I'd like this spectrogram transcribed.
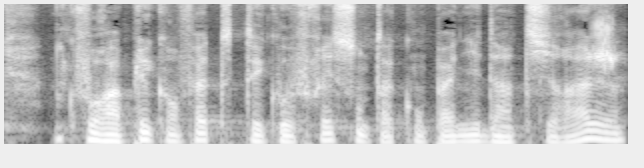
Donc il faut rappeler qu'en fait tes coffrets sont accompagnés d'un tirage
